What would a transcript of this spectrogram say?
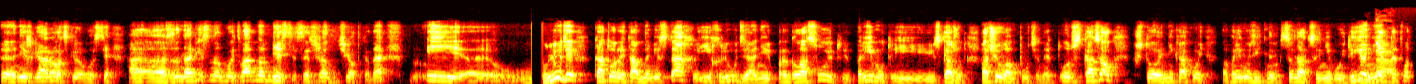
э, Нижегородской области. Э, написано будет в одном месте совершенно четко, да. И э, Люди, которые там на местах, их люди, они проголосуют, примут и скажут, а что вам Путин? Он же сказал, что никакой принудительной вакцинации не будет. Ее нет, да. это вот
